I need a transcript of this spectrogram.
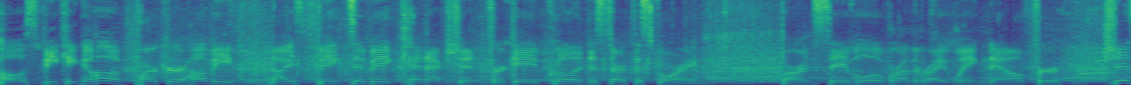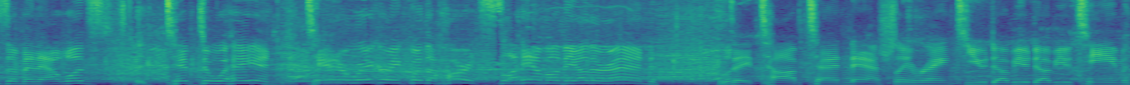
Oh, speaking of, Parker Hovey, nice big-to-big connection for Gabe Quillen to start the scoring. Barnstable over on the right wing now for Chisholm, and that one's tipped away, and Tanner Wigerink with a hard slam on the other end. A top 10 nationally ranked UWW team,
